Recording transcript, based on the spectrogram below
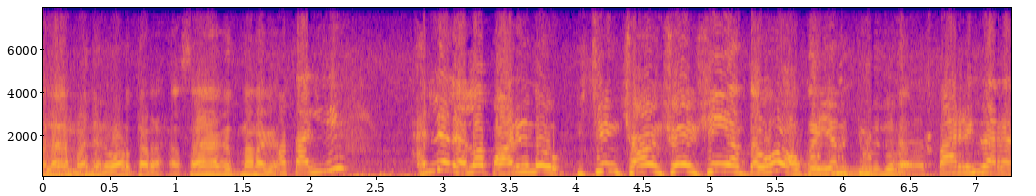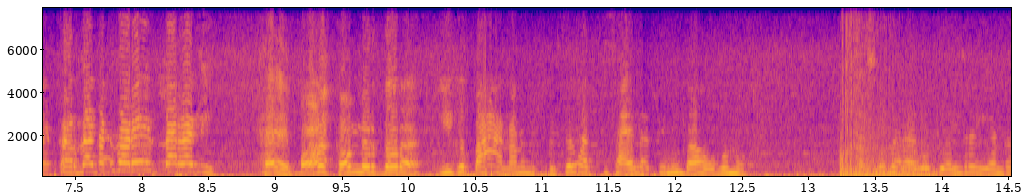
ಎಲ್ಲ ಮಂದಿ ನೋಡ್ತಾರ ಹಸ ಆಗತ್ ನನಗ. ಮತ್ತ ಅಲ್ಲಿ? ಅಲ್ಲೇ ಎಲ್ಲ ಪಾರಿಂದ ಶಿಂಗ್ ಶಾಂಗ್ ಶೋ ಶಿ ಅಂತಾವು. ಅವಕ್ಕ ಏನು ತಿಳಿದಿಲ್ಲ. ಪಾರಿಂಗಾರ ಕರ್ನಾಟಕದವರೇ ಇರ್ತಾರ ಅಲ್ಲಿ. ಹೇ ಬಾಳ ಕಮ್ಮಿ ಇರ್ತಾರ. ಈಗ ಬಾ ನನಗೆ ಬಿಸಿಲು ಹತ್ತಿ ಸಾಯ್ಲತ್ತೀನಿ ಬಾ ಹೋಗುನು. ಹಸು ಬೇರೆ ಆಗೈತಿ ಎಲ್ರಿ ಏನ್ರ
